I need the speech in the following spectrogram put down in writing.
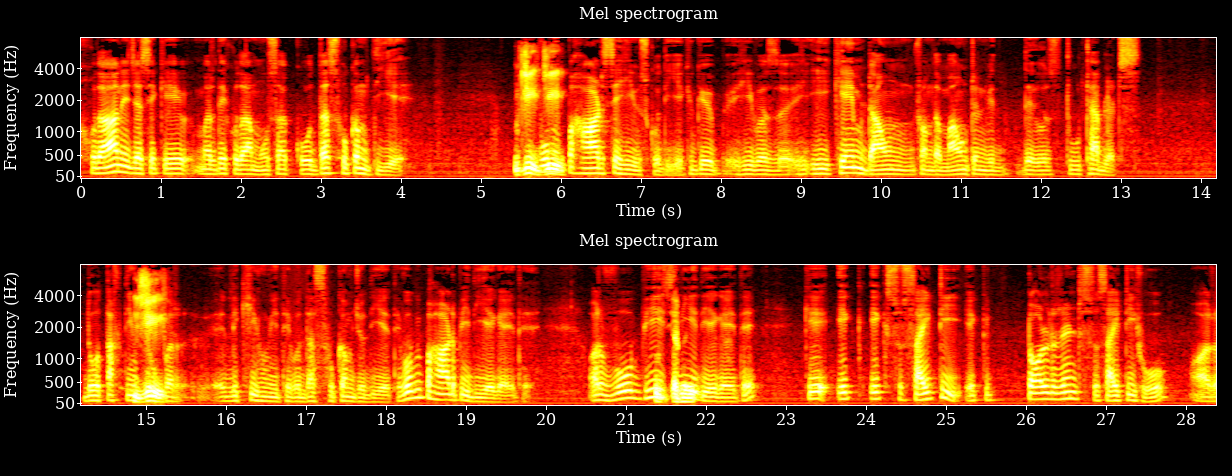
खुदा ने जैसे कि मर्द खुदा मूसा को दस हुक्म दिए जी वो जी। भी पहाड़ से ही उसको दिए क्योंकि he was he came down from the mountain with two tablets दो तख्तियों के ऊपर लिखी हुई थे वो दस हुक्म जो दिए थे वो भी पहाड़ पे दिए गए थे। और वो भी इसलिए दिए गए थे कि एक एक सोसाइटी एक टॉलरेंट सोसाइटी हो और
